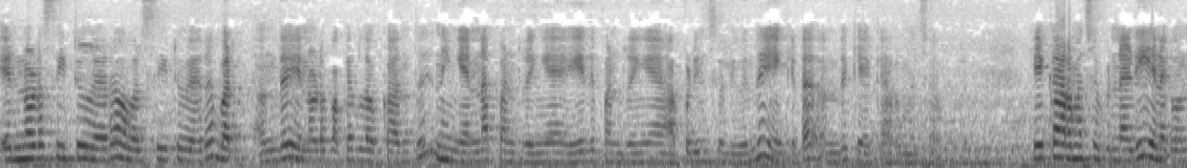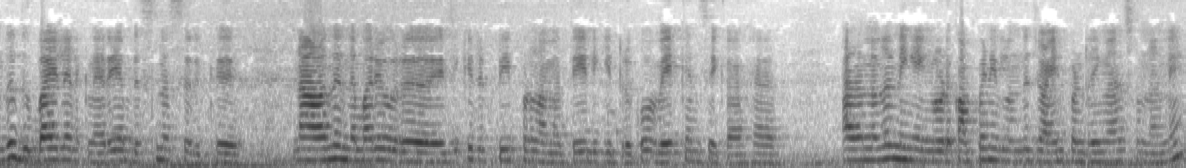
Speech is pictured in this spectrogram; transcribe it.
என்னோட சீட்டு வேற அவர் சீட்டு வேற பட் வந்து என்னோட பக்கத்தில் உட்காந்து நீங்க என்ன பண்றீங்க? ஏது பண்றீங்க? அப்படின்னு சொல்லி வந்து என்கிட்ட வந்து கேட்க ஆரம்பிச்சாரு. கேட்க ஆரம்பிச்ச பின்னாடி எனக்கு வந்து துபாயில் எனக்கு நிறைய பிஸ்னஸ் இருக்கு. நான் வந்து இந்த மாதிரி ஒரு எஜுகேட்டட் பீப்புள் நாங்கள் தேடிக்கிட்டு இருக்கோம். வேகன்சிக்காக அதனால நீங்க எங்களோட கம்பெனில வந்து ஜாயின் பண்றீங்களான்னு சொன்னோன்னே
